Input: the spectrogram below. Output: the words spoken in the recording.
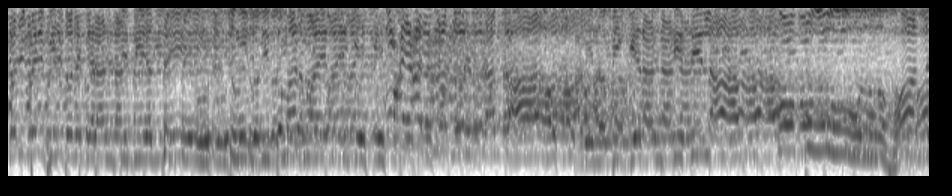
শরীফের ভিতরে গ্যারান্টি দিয়েছে তুমি যদি তোমার মায়ের দিকে মায়ের নজরে তাকাও, আমি নবী গ্যারান্টি দিলাম, কবুল হজের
